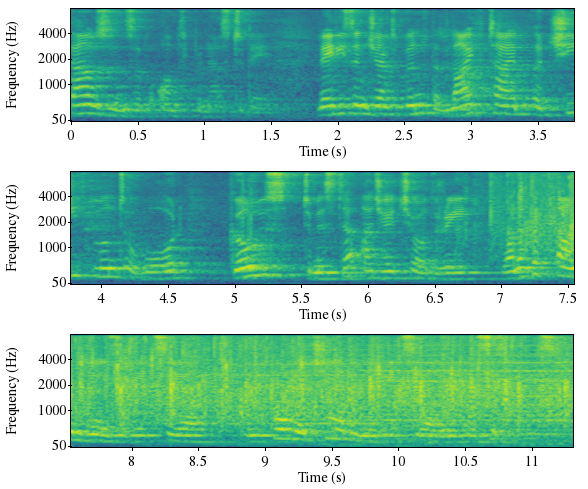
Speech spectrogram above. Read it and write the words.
thousands of entrepreneurs today. Ladies and gentlemen, the Lifetime Achievement Award goes to Mr. Ajai Chowdhry, one of the founders of HCL and former chairman of HCL Infosystems.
